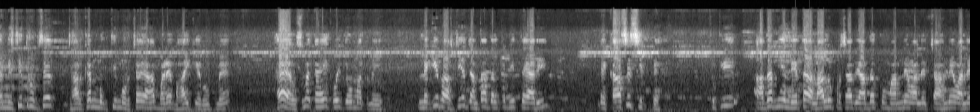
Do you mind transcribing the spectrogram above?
निश्चित रूप से झारखंड मुक्ति मोर्चा यहाँ बड़े भाई के रूप में है, उसमें कहीं कोई दो मत नहीं है। लेकिन राष्ट्रीय जनता दल की भी तैयारी इक्यासी सीट पे है, क्योंकि आदरणीय नेता लालू प्रसाद यादव को मानने वाले चाहने वाले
